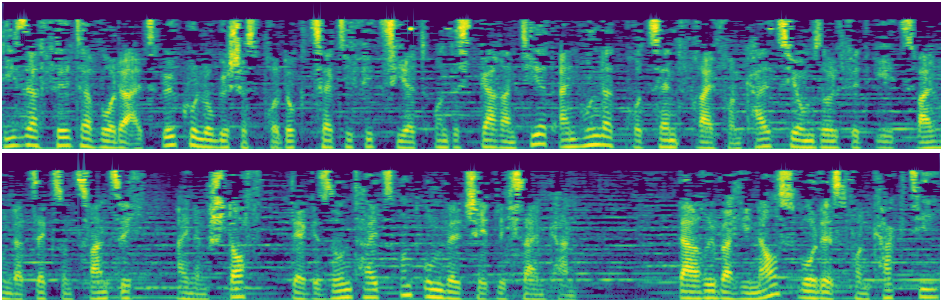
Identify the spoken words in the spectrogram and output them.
Dieser Filter wurde als ökologisches Produkt zertifiziert und ist garantiert 100% frei von Calciumsulfid E226, einem Stoff, der gesundheits- und umweltschädlich sein kann. Darüber hinaus wurde es von CACTI,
